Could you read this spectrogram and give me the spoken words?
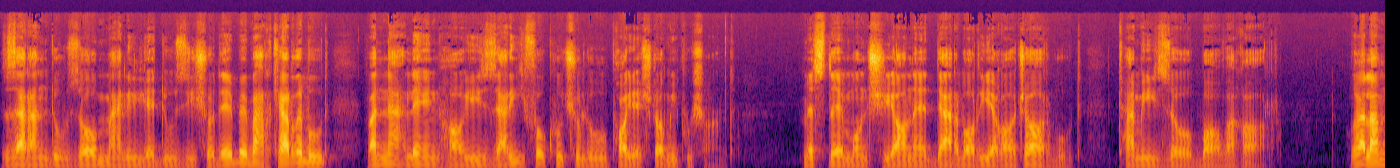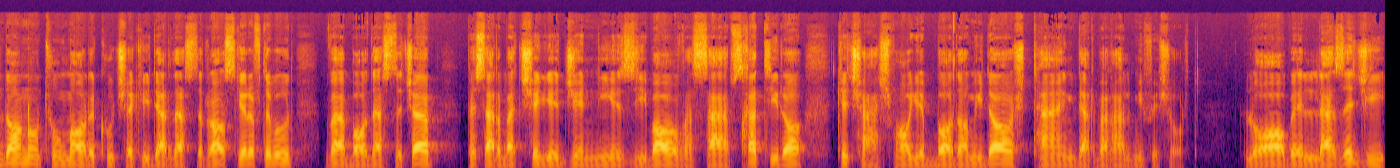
زرندوز و ملیل دوزی شده به بر کرده بود و نعل انهایی ظریف و کوچولو پایش را می پوشاند. مثل منشیان درباری قاجار بود تمیز و باوقار. قلمدان و تومار کوچکی در دست راست گرفته بود و با دست چپ پسر بچه جنی زیبا و سبز خطی را که چشمهای بادامی داشت تنگ در بغل می فشرد. لعاب لزجی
